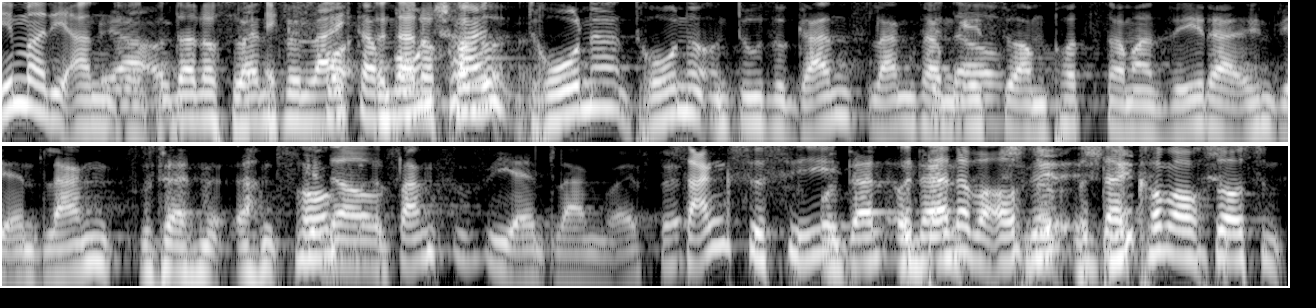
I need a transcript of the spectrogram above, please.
Immer die anderen. Ja, und, dann noch so, dann so leichter und dann noch Mondschein, Kongo- Drohne, Drohne und du so ganz langsam Genau. gehst du am Potsdamer See da irgendwie entlang zu deinem am Sans, Genau. Sanssouci entlang, weißt du? Sanssouci. Und dann- und und dann, dann aber auch Schnitt- so, und dann kommen auch so aus dem,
